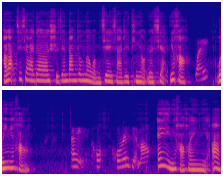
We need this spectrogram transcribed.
好了，接下来的时间当中呢，我们接一下这听友热线。你好，喂，喂，你好，哎，红红瑞姐吗？哎，你好，欢迎你啊。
